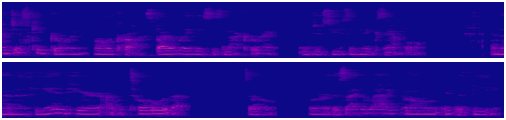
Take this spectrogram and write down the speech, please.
and just keep going all across. By the way, this is not correct. I'm just using an example. And then at the end here, I would total it up. So for the zygomatic bone, it would be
